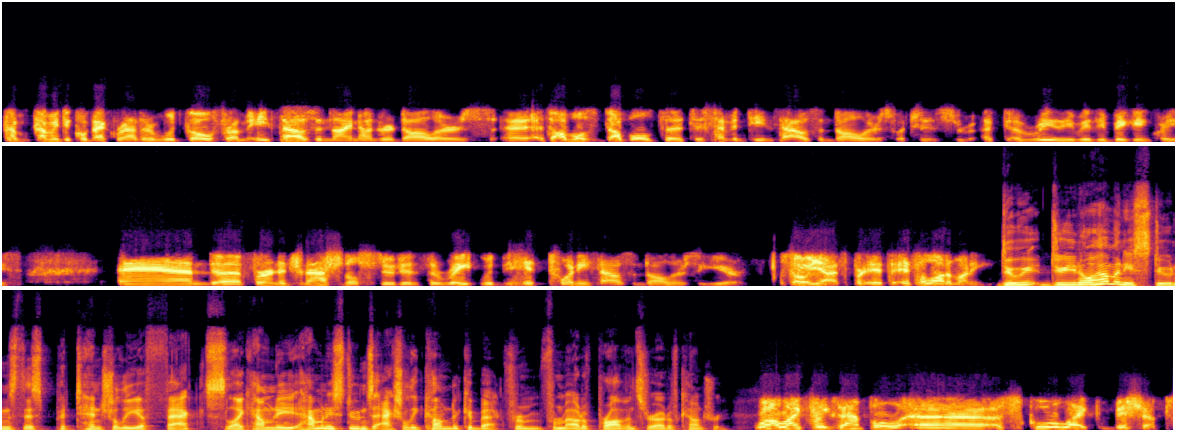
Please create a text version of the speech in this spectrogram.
com- coming to Quebec rather would go from eight thousand nine hundred dollars. Uh, it's almost doubled to, to seventeen thousand dollars, which is a, a, really really big increase. And uh, for an international student, the rate would hit twenty thousand dollars a year. So yeah, it's pretty. It's, it's a lot of money. Do we, do you know how many students this potentially affects? Like how many how many students actually come to Quebec from from out of province or out of country? Well, like for example, uh, a school like Bishops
